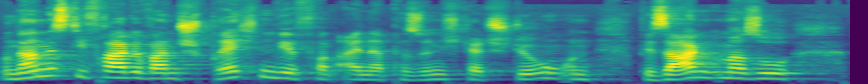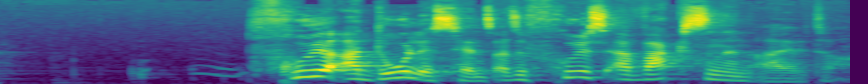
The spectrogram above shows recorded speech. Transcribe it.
Und dann ist die Frage, wann sprechen wir von einer Persönlichkeitsstörung? Und wir sagen immer so, frühe Adoleszenz, also frühes Erwachsenenalter.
